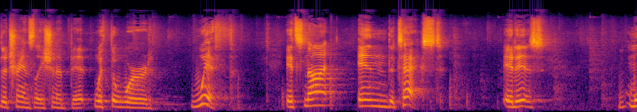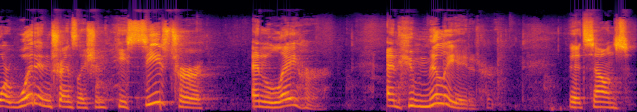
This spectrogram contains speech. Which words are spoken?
the translation a bit with the word with. It's not in the text, it is more wooden translation. He seized her and lay her and humiliated her. It sounds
